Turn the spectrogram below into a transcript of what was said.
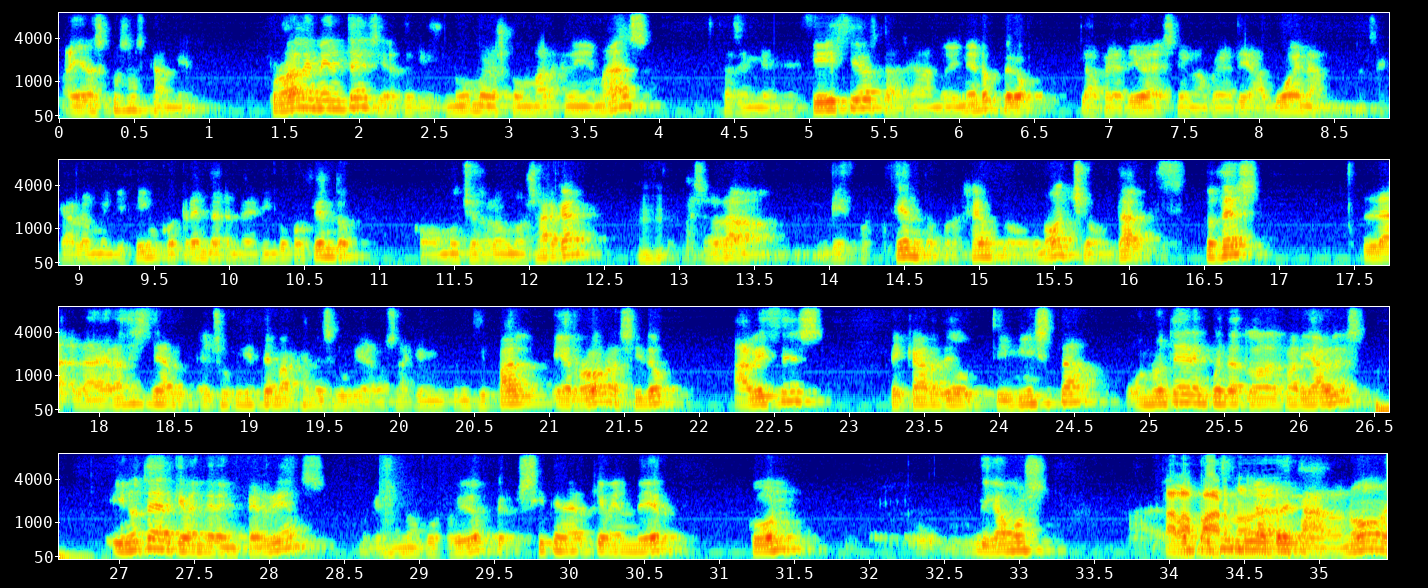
ahí las cosas cambian. Probablemente, si haces los números con margen y demás, estás en beneficio, estás ganando dinero, pero la operativa debe ser una operativa buena, sacarle un 25, 30, 35%, como muchos alumnos sacan, pasar a 10%, por ejemplo, un 8, un tal. Entonces, la, la gracia es tener el suficiente margen de seguridad. O sea, que mi principal error ha sido a veces pecar de optimista o no tener en cuenta todas las variables y no tener que vender en pérdidas, porque eso no ha ocurrido, pero sí tener que vender con, digamos, a la par, ¿no? Apretado, ¿no?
